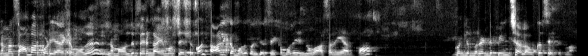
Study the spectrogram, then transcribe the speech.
நம்ம சாம்பார் பொடி அரைக்கும் போது நம்ம வந்து பெருங்காயமும் சேர்த்துக்கோம். தாளிக்கும் போது கொஞ்சம் சேர்க்கும் போது இன்னும் வாசனையாக இருக்கும். கொஞ்சம் ரெண்டு பிஞ்ச் அளவுக்கு சேர்த்துக்கலாம்.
